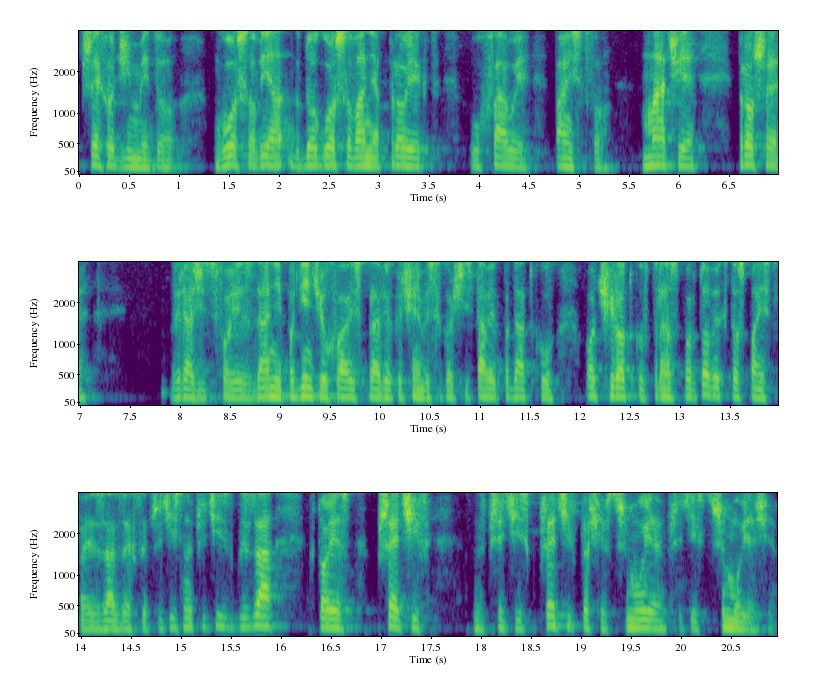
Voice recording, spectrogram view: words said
Przechodzimy do głosowania. Do głosowania. Projekt uchwały Państwo macie. Proszę wyrazić swoje zdanie. Podjęcie uchwały w sprawie określenia wysokości stawek podatku od środków transportowych. Kto z Państwa jest za, zechce przycisnąć przycisk za. Kto jest przeciw, przycisk przeciw. Kto się wstrzymuje, przycisk wstrzymuje się.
